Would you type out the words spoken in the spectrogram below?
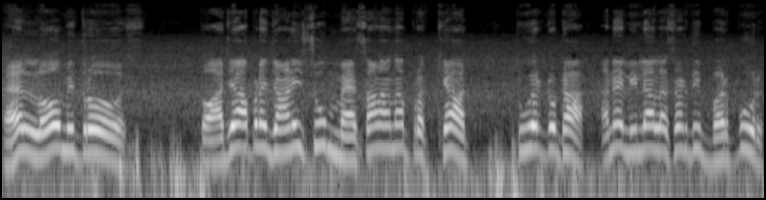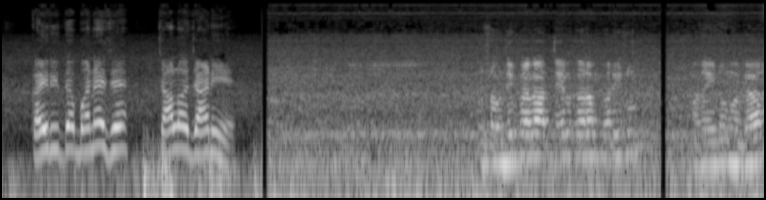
હેલો મિત્રો. તો આજે આપણે જાણીશું મહેસાણાના પ્રખ્યાત તુવેર ટોઠા અને લીલા લસણથી ભરપૂર કઈ રીતે બને છે? ચાલો જાણીએ. સૌથી પહેલા તેલ ગરમ કરીશું અને એનો વઘાર.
